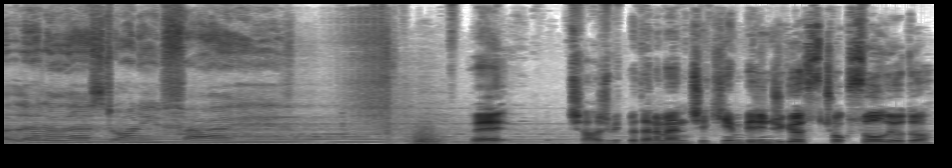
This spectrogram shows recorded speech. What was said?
A little less 25. Ve şarj bitmeden hemen çekeyim. Birinci göz çok su oluyordu.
